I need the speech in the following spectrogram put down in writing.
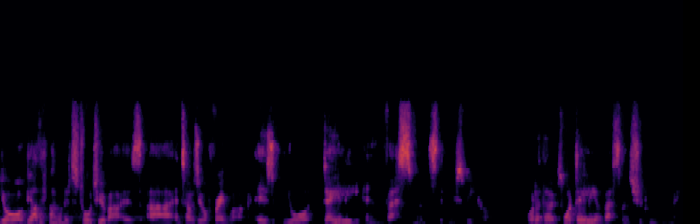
your, the other thing I wanted to talk to you about is, uh, in terms of your framework, is your daily investments that you speak of. What are those? What daily investments should we be making?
